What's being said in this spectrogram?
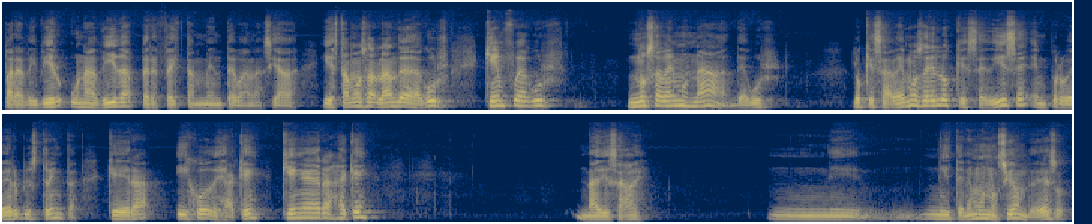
para vivir una vida perfectamente balanceada. Y estamos hablando de Agur. ¿Quién fue Agur? No sabemos nada de Agur. Lo que sabemos es lo que se dice en Proverbios 30, que era hijo de Jaque. ¿Quién era Jaque? Nadie sabe. Ni, ni tenemos noción de eso.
